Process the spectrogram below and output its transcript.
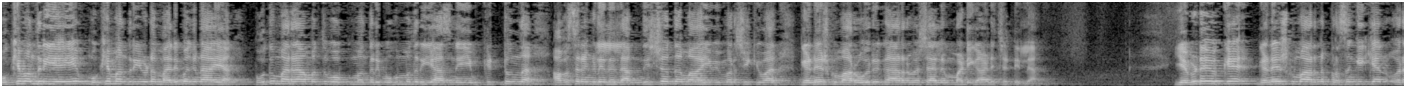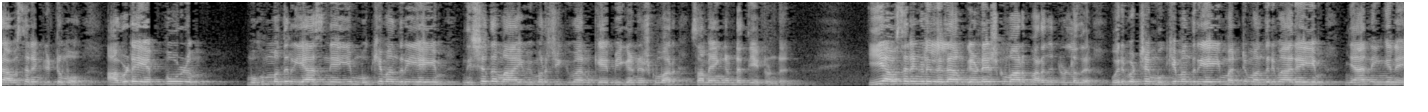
മുഖ്യമന്ത്രിയെയും മുഖ്യമന്ത്രിയുടെ മരുമകനായ പൊതുമരാമത്ത് വകുപ്പ് മന്ത്രി മുഹമ്മദ് റിയാസിനെയും കിട്ടുന്ന അവസരങ്ങളിലെല്ലാം നിശബ്ദമായി വിമർശിക്കുവാൻ ഗണേഷ് കുമാർ ഒരു കാരണവശാലും മടി കാണിച്ചിട്ടില്ല. എവിടെയൊക്കെ ഗണേഷ് കുമാറിന് പ്രസംഗിക്കാൻ ഒരു അവസരം കിട്ടുമോ അവിടെ എപ്പോഴും മുഹമ്മദ് റിയാസിനെയും മുഖ്യമന്ത്രിയെയും നിശിതമായി വിമർശിക്കുവാൻ കെ ബി ഗണേഷ് കുമാർ സമയം കണ്ടെത്തിയിട്ടുണ്ട്. ഈ അവസരങ്ങളിലെല്ലാം ഗണേഷ് കുമാർ പറഞ്ഞിട്ടുള്ളത് ഒരുപക്ഷെ മുഖ്യമന്ത്രിയെയും മറ്റു മന്ത്രിമാരെയും ഞാൻ ഇങ്ങനെ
